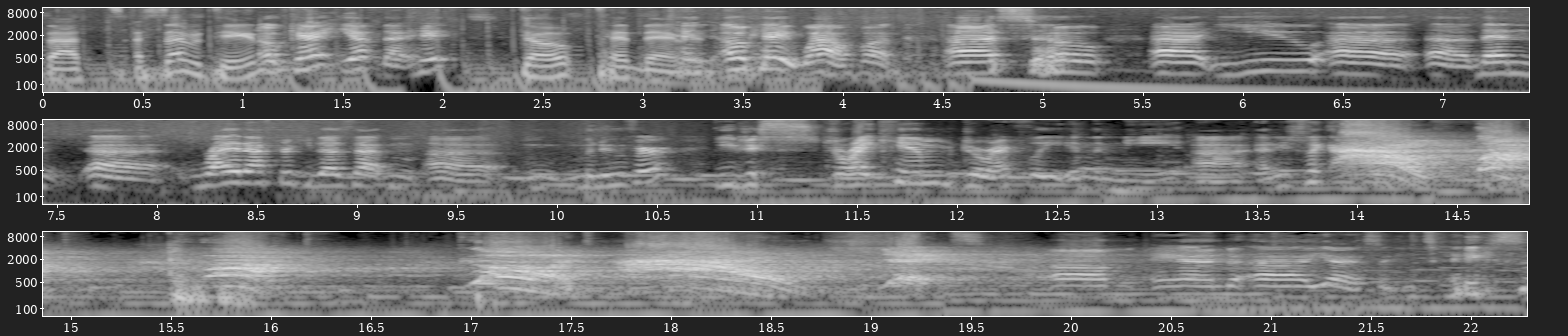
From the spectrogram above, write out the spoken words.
That's a 17. Okay, yep, that hits. Dope. 10 damage. And, okay, wow, fuck. Uh, so uh, you uh, uh, then uh, right after he does that uh, maneuver, you just strike him directly in the knee, uh, and he's like, "Ow! Fuck! Fuck! God! Ow! Shit!" Um, and uh, yeah, so he takes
